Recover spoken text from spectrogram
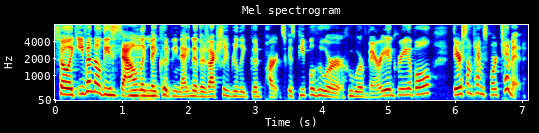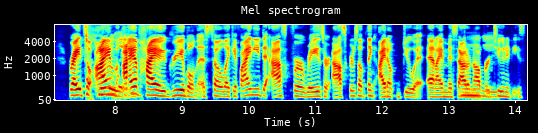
So like even though these sound mm-hmm. like they mm-hmm. could be negative, there's actually really good parts because people who are who are very agreeable, they're sometimes more timid right? So totally. I'm I have high agreeableness. So like if I need to ask for a raise or ask for something, I don't do it and I miss out mm. on opportunities.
